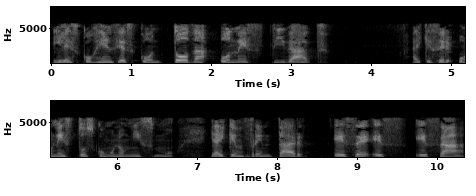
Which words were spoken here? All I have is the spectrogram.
Y la escogencia es con toda honestidad. Hay que ser honestos con uno mismo. Y hay que enfrentar ese, es, esa,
